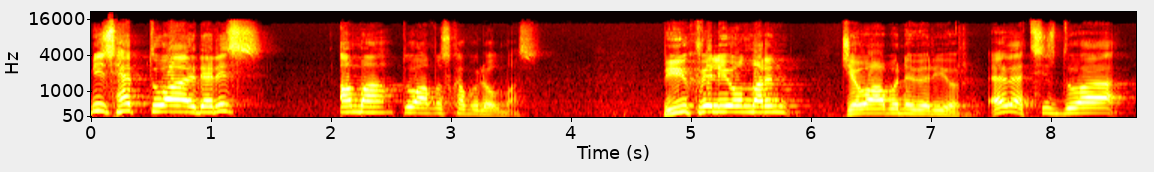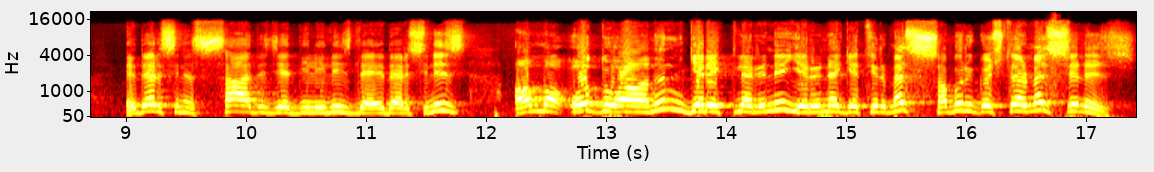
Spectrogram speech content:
biz hep dua ederiz ama duamız kabul olmaz. Büyük veli onların cevabını veriyor. Evet siz dua edersiniz sadece dilinizle edersiniz ama o duanın gereklerini yerine getirmez, sabır göstermezsiniz.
